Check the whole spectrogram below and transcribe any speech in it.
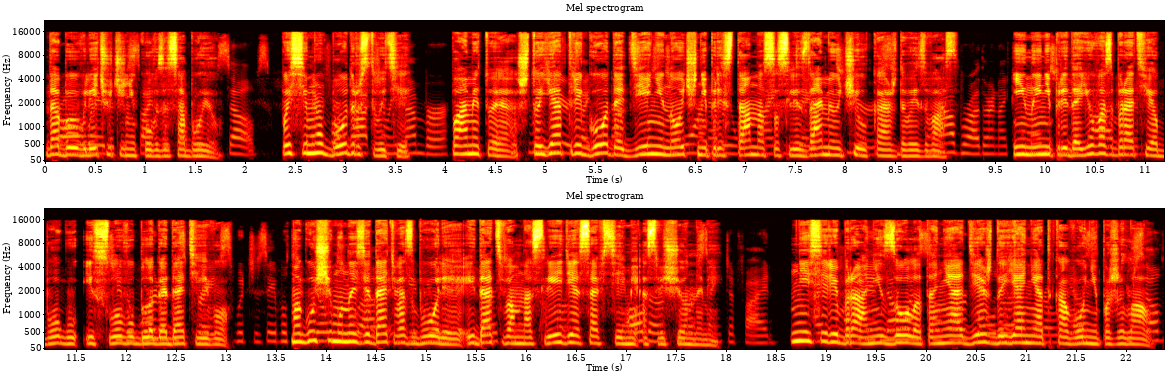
дабы увлечь учеников за собою. Посему бодрствуйте, памятуя, что я три года день и ночь непрестанно со слезами учил каждого из вас. И ныне предаю вас, братья, Богу и Слову благодати Его, могущему назидать вас более и дать вам наследие со всеми освященными. Ни серебра, ни золота, ни одежды я ни от кого не пожелал.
